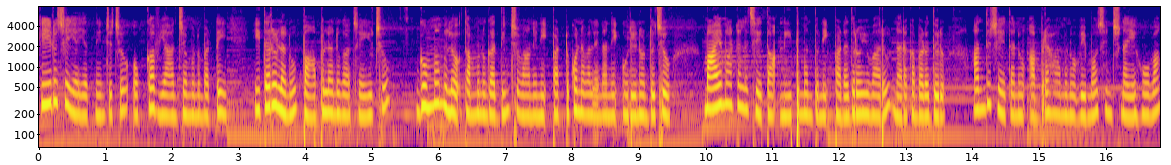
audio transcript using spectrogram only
కీడు చేయ యత్నించుచు ఒక్క వ్యాజ్యమును బట్టి ఇతరులను పాపులనుగా చేయుచు గుమ్మములో తమ్మును గద్దించు వానిని పట్టుకొనవలెనని ఉరినొడ్డుచు మాయమాటల చేత నీతిమంతుని పడద్రోయువారు నరకబడుదురు. అందుచేతను అబ్రహామును విమోచించిన యహోవా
